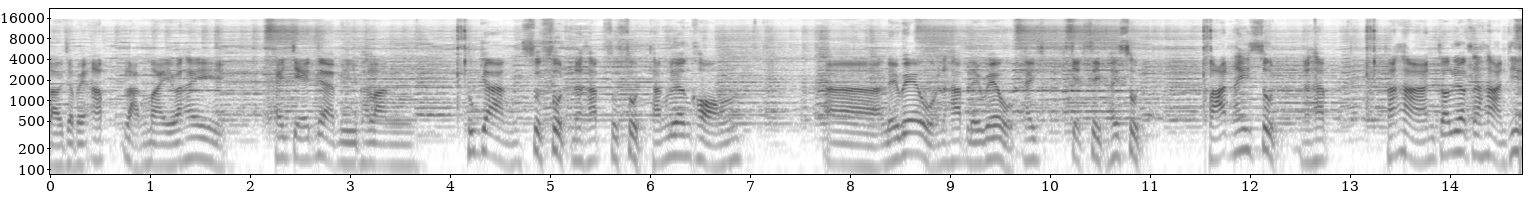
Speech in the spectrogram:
เราจะไปอัพหลังไม้ว่าให้ให้เจสเนี่ยมีพลังทุกอย่างสุดๆนะครับ สุดๆทั้งเรื่องของ เลเวลนะครับเลเวลให้ 70 ให้สุด คลาสให้สุดนะครับ ทหารก็เลือกทหารที่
